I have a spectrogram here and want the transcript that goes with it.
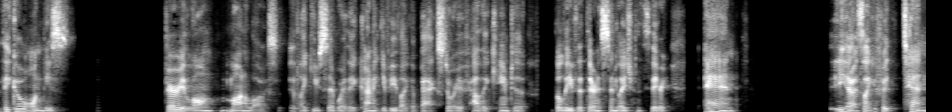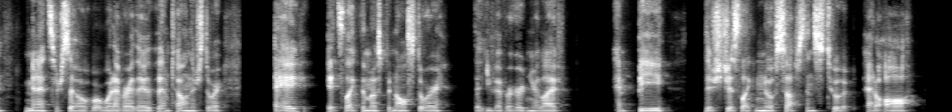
they go on these very long monologues, like you said, where they kind of give you like a backstory of how they came to believe that they're in a simulation theory. And yeah, it's like if it 10 minutes or so or whatever, they're them telling their story. A, it's like the most banal story that you've ever heard in your life. And B, there's just like no substance to it at all.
